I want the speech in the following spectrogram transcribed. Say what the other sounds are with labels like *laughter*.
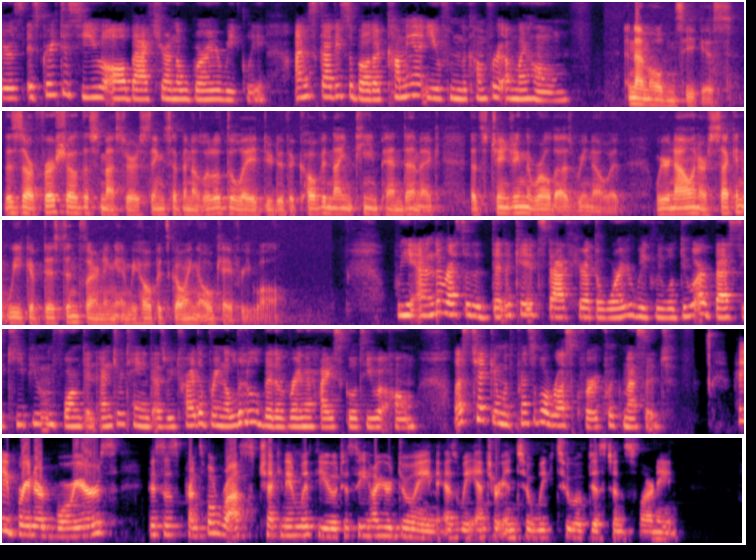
Warriors, it's great to see you all back here on the Warrior Weekly. I'm Scotty Sabota, coming at you from the comfort of my home. And I'm Holden Seekis. This is our first show of the semester as things have been a little delayed due to the COVID 19 pandemic that's changing the world as we know it. We are now in our second week of distance learning and we hope it's going okay for you all. We and the rest of the dedicated staff here at the Warrior Weekly will do our best to keep you informed and entertained as we try to bring a little bit of Brainerd High School to you at home. Let's check in with Principal Rusk for a quick message. Hey, Brainerd Warriors. This is Principal Rusk checking in with you to see how you're doing as we enter into week two of distance learning.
